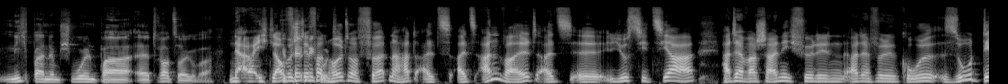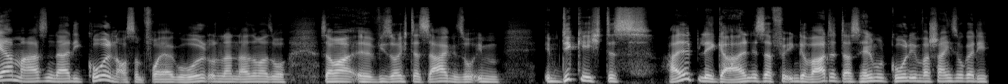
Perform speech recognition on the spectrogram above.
nicht bei einem schwulen Paar äh, Trauzeuge war. Na, aber ich glaube, Gefällt Stefan. Holter-Fördner hat als, als Anwalt, als äh, Justiziar, hat er wahrscheinlich für den, hat er für den Kohl so dermaßen da die Kohlen aus dem Feuer geholt und dann, also mal so, sag mal, äh, wie soll ich das sagen, so im, im Dickicht des Halblegalen ist er für ihn gewartet, dass Helmut Kohl ihm wahrscheinlich sogar die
